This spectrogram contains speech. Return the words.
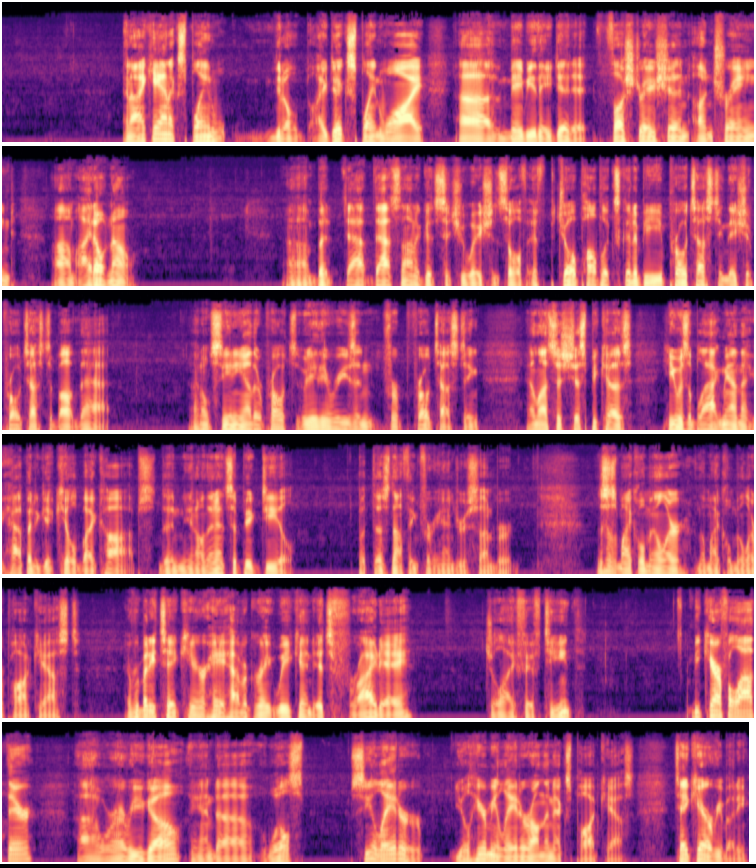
And I can't explain, you know, I did explain why uh, maybe they did it. Frustration, untrained. Um, I don't know. Uh, but that that's not a good situation. So if, if Joe Public's going to be protesting, they should protest about that. I don't see any other pro- any reason for protesting, unless it's just because he was a black man that happened to get killed by cops. Then you know, then it's a big deal. But there's nothing for Andrew Sundberg. This is Michael Miller, the Michael Miller Podcast. Everybody take care. Hey, have a great weekend. It's Friday, July 15th. Be careful out there uh, wherever you go, and uh, we'll see you later. You'll hear me later on the next podcast. Take care, everybody.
